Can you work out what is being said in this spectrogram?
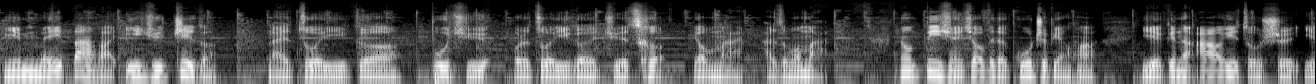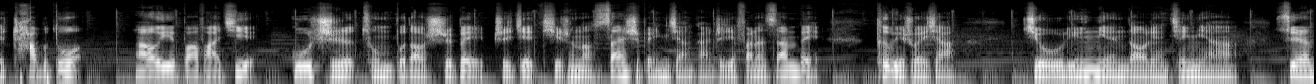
你没办法依据这个来做一个布局或者做一个决策，要买还是怎么买？那么必选消费的估值变化也跟那 ROE 走势也差不多。ROE 爆发期估值从不到十倍直接提升到三十倍，你想看，直接翻了三倍。特别说一下，九零年到两千年啊，虽然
